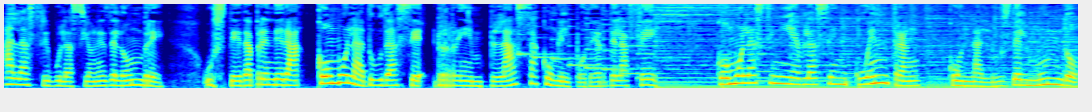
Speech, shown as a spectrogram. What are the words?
a las tribulaciones del hombre. Usted aprenderá cómo la duda se reemplaza con el poder de la fe, cómo las tinieblas se encuentran con la luz del mundo,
